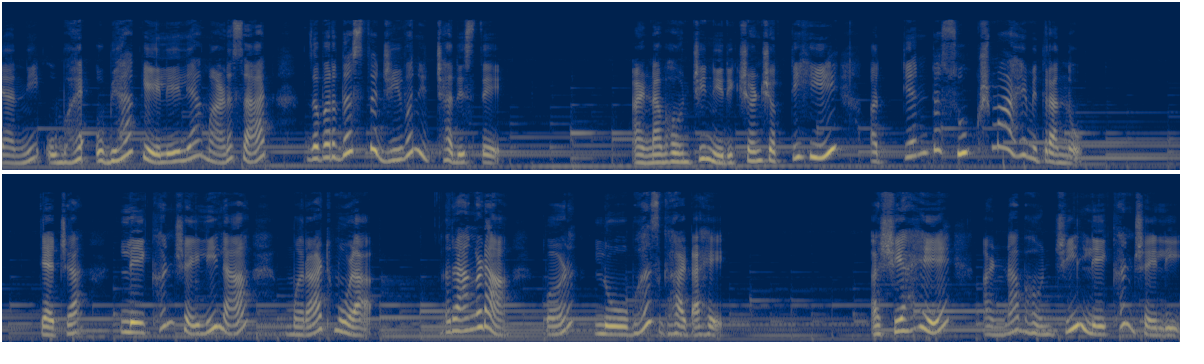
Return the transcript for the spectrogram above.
त्यांनी उभ्या उभ्या केलेल्या माणसात जबरदस्त जीवन इच्छा दिसते. अण्णाभाऊंची निरीक्षण शक्ती ही अत्यंत सूक्ष्म आहे मित्रांनो. त्याच्या लेखन शैलीला मराठमोळा रांगडा पण लोभस घाट आहे. अशी आहे अण्णाभाऊंची लेखन शैली.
